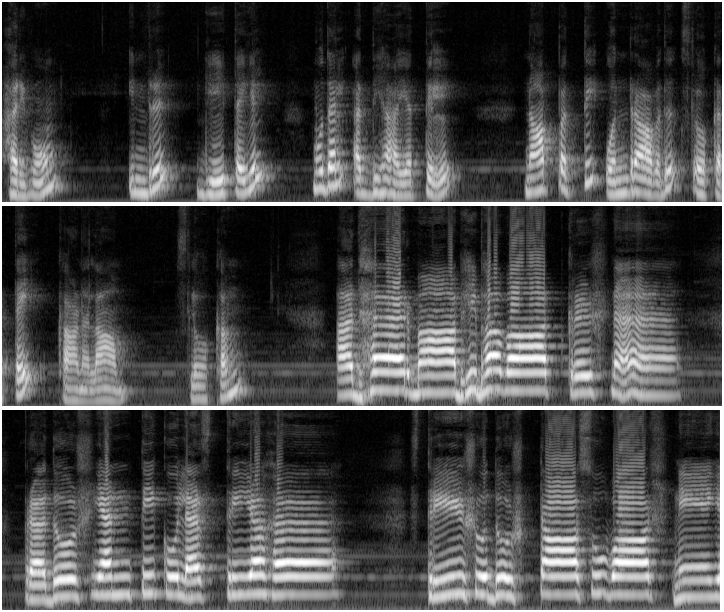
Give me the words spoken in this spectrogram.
ஹரிவோம் இன்று கீதையில் முதல் அத்தியாயத்தில் நாற்பத்தி ஒன்றாவது ஸ்லோகத்தை காணலாம் ஸ்லோகம் अधर्माभिभवात् कृष्ण प्रदुष्यन्ति कुलस्त्रियः स्त्रीषु दुष्टासु वार्ष्णेय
